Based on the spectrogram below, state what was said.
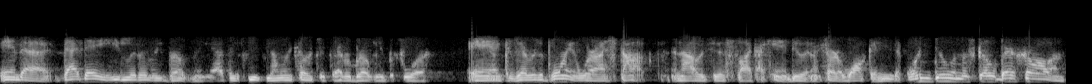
And uh, that day, he literally broke me. I think he's the only coach that's ever broke me before. And because there was a point where I stopped and I was just like, I can't do it. And I started walking. He's like, What are you doing? Let's go bear crawl. And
